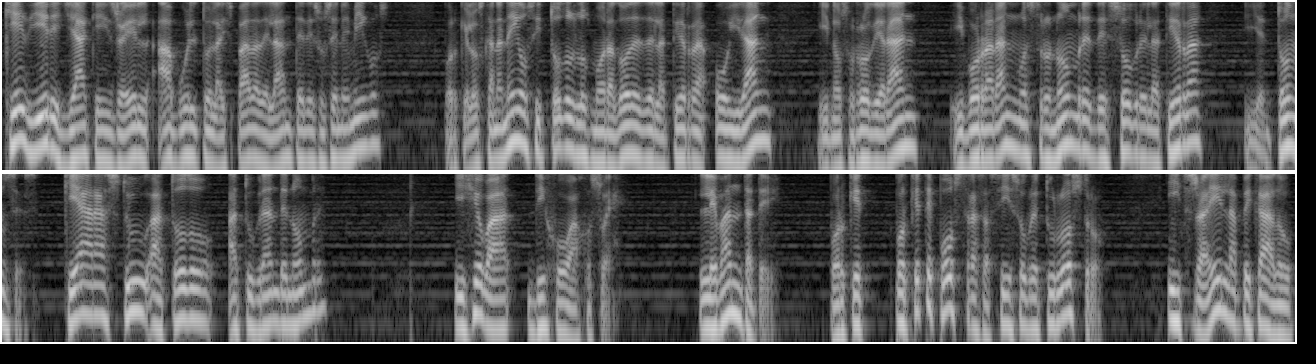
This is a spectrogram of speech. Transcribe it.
¿qué diere ya que Israel ha vuelto la espada delante de sus enemigos? Porque los cananeos y todos los moradores de la tierra oirán y nos rodearán y borrarán nuestro nombre de sobre la tierra, y entonces, ¿qué harás tú a todo a tu grande nombre? Y Jehová dijo a Josué, Levántate, porque ¿por qué te postras así sobre tu rostro? Israel ha pecado,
